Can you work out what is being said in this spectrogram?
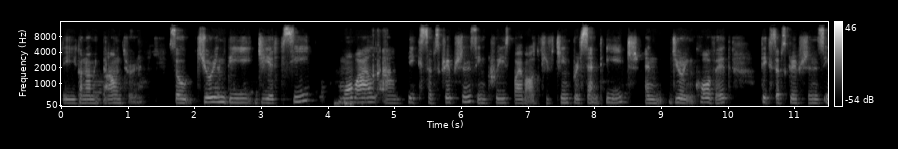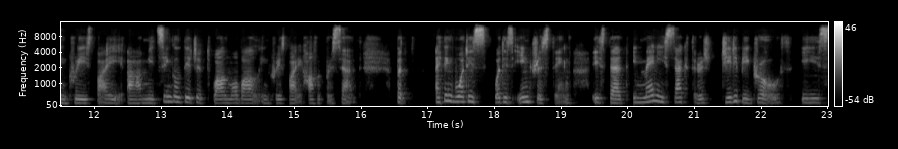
the economic downturn. So during the GFC, mobile and fixed subscriptions increased by about 15% each. And during COVID, fixed subscriptions increased by uh, mid single digit, while mobile increased by half a percent. But I think what is what is interesting is that in many sectors, GDP growth is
